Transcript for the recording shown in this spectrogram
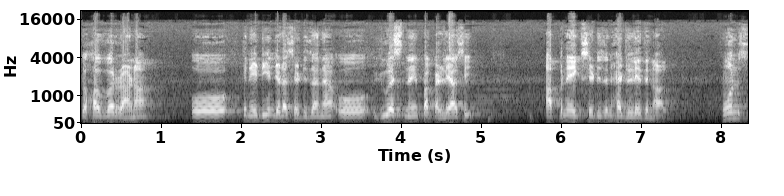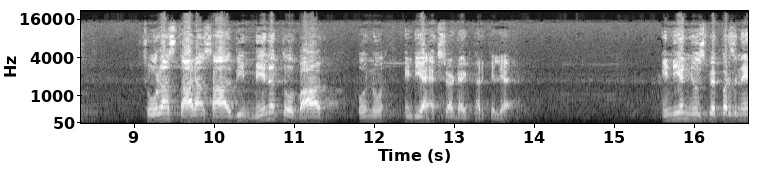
ਤਹਵਰ ਰਾਣਾ ਉਹ ਕੈਨੇਡੀਅਨ ਜਿਹੜਾ ਸਿਟੀਜ਼ਨ ਹੈ ਉਹ ਯੂਐਸ ਨੇ ਪਕੜ ਲਿਆ ਸੀ ਆਪਣੇ ਇੱਕ ਸਿਟੀਜ਼ਨ ਹੈਡਲੇ ਦੇ ਨਾਲ। ਹੁਣ 16 17 ਸਾਲ ਦੀ ਮਿਹਨਤ ਤੋਂ ਬਾਅਦ ਉਹਨੂੰ ਇੰਡੀਆ ਐਕਸਟ੍ਰਾਡਾਈਟ ਕਰਕੇ ਲਿਆਇਆ। ਇੰਡੀਅਨ ਨਿਊਜ਼ਪੇਪਰਸ ਨੇ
